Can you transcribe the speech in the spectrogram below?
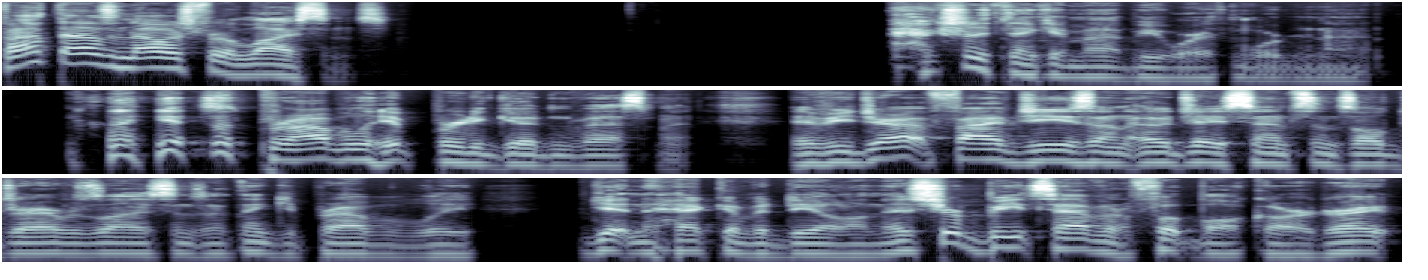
$5,000 for a license. I actually think it might be worth more than that. it's probably a pretty good investment. If you drop five G's on OJ Simpson's old driver's license, I think you're probably getting a heck of a deal on this. Sure beats having a football card, right?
